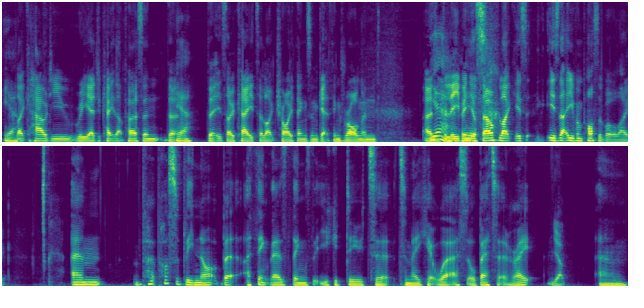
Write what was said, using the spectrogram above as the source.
yeah, like how do you re-educate that person that Yeah. that it's okay to like try things and get things wrong and and Yeah, believe in yourself? Like, is is that even possible? Like, um, possibly not, but I think there's things that you could do to to make it worse or better, right? Yep. Um,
